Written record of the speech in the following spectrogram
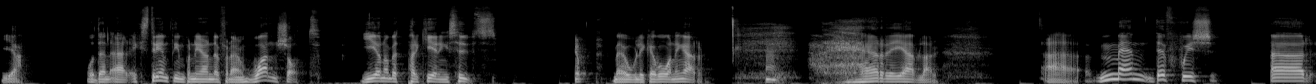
Ja. Och den är extremt imponerande för en one shot genom ett parkeringshus Japp. med olika våningar. Mm. Herre jävlar. Uh, men Death Wish är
